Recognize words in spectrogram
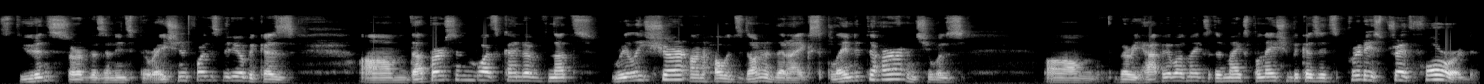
students served as an inspiration for this video because um, that person was kind of not really sure on how it's done and then I explained it to her and she was um, very happy about my, my explanation because it's pretty straightforward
